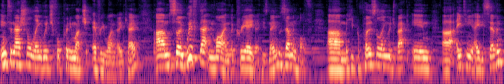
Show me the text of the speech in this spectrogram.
international language for pretty much everyone, okay? Um, so with that in mind, the creator, his name was Zamenhof, um, he proposed the language back in uh, 1887.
